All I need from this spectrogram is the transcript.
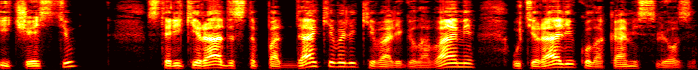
и честью? Старики радостно поддакивали, кивали головами, утирали кулаками слезы.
